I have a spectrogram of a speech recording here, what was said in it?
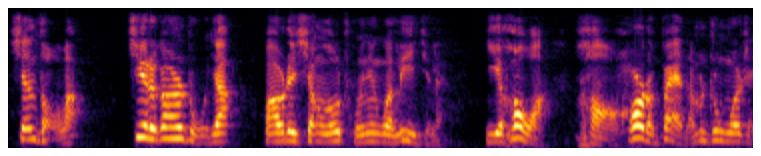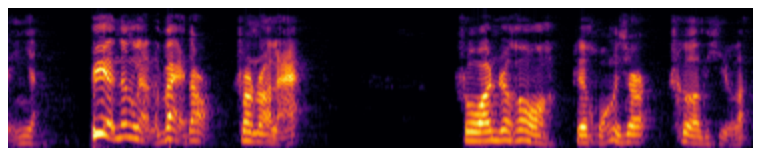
先走了。记着，告诉主家，把我这香楼重新给我立起来。以后啊，好好的拜咱们中国神仙，别弄俩的外道上这来。说完之后啊，这黄仙撤体了。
